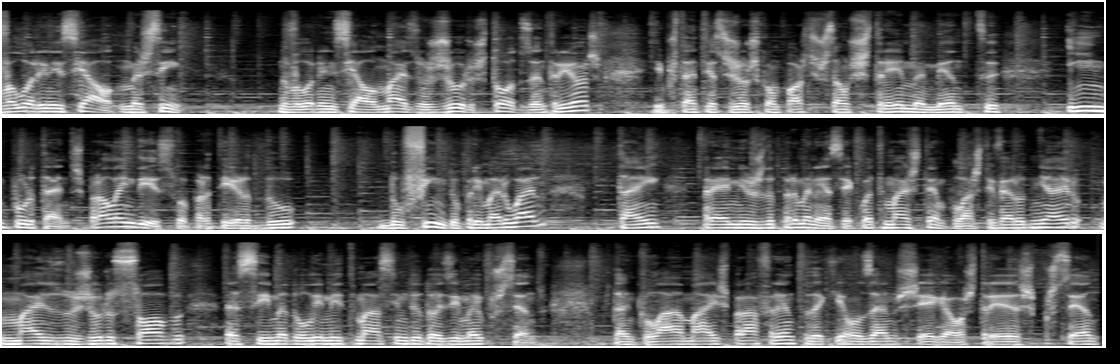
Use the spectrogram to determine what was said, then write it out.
valor inicial, mas sim no valor inicial mais os juros todos anteriores e, portanto, esses juros compostos são extremamente importantes. Para além disso, a partir do, do fim do primeiro ano, tem prémios de permanência. Quanto mais tempo lá estiver o dinheiro, mais o juro sobe acima do limite máximo de 2,5%. Portanto, lá mais para a frente, daqui a uns anos, chega aos 3%.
